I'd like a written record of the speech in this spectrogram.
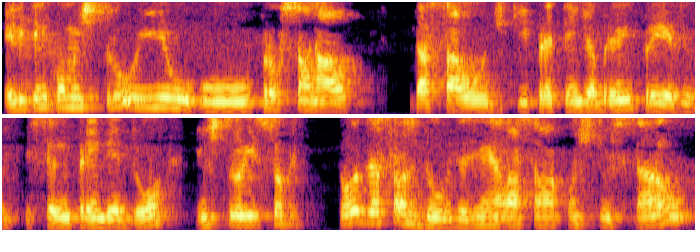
Ele tem como instruir o, o profissional da saúde que pretende abrir uma empresa e ser um empreendedor, instruir sobre todas essas dúvidas em relação à Constituição,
